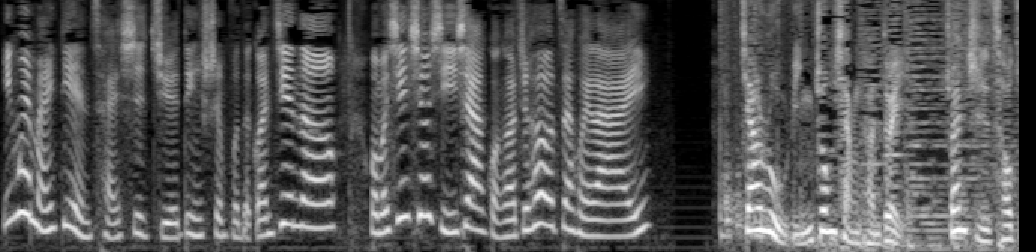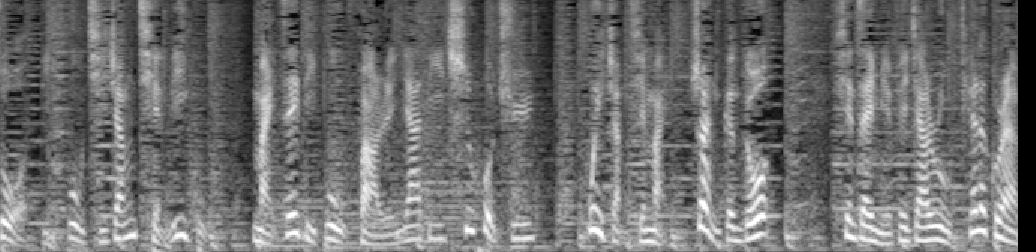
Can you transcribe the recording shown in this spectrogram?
因为买点才是决定胜负的关键呢。我们先休息一下广告，之后再回来。加入林中祥团队，专职操作底部起涨潜力股，买在底部，法人压低吃货区，未涨先买赚更多。现在免费加入 Telegram，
